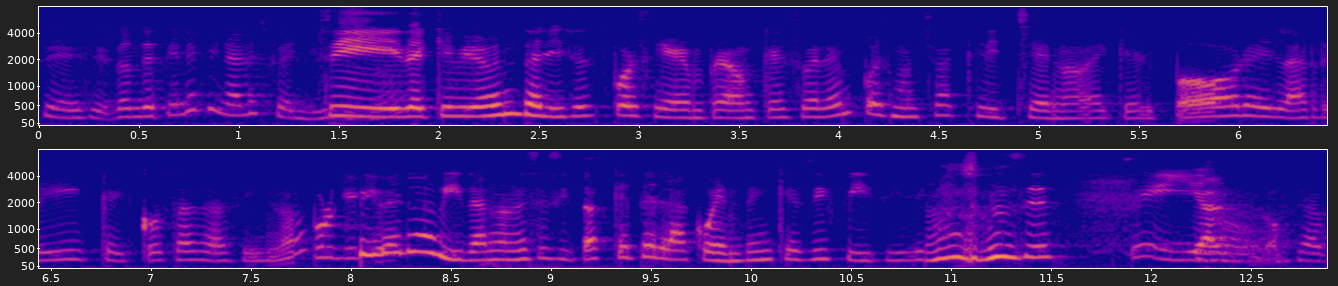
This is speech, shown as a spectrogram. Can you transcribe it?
Sí, sí, donde tiene finales felices. Sí, ¿no? de que viven felices por siempre, aunque suelen pues mucho a cliché, ¿no? De que el pobre y la rica y cosas así, ¿no? Porque vive la vida, no necesitas que te la cuenten, que es difícil. Entonces, Sí, y al- No. o sea,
